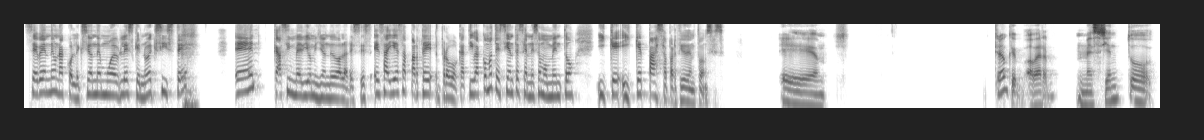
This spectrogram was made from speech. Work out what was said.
se vende una colección de muebles que no existe en casi medio millón de dólares. Es, ahí esa parte provocativa. ¿Cómo te sientes en ese momento y qué, y qué pasa a partir de entonces? Eh, creo que, a ver, me siento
